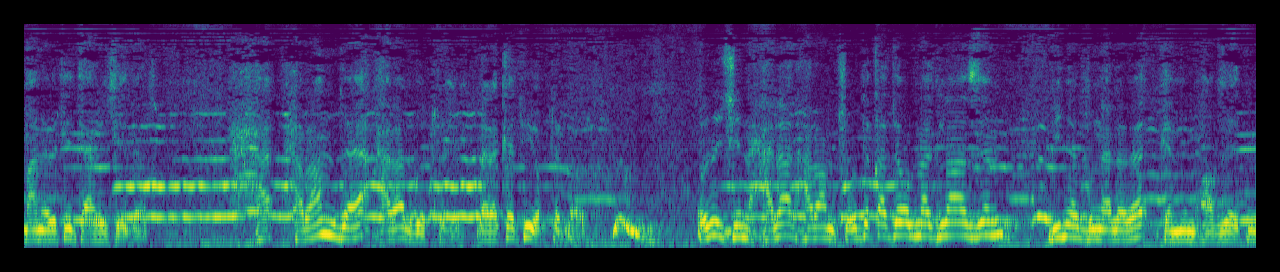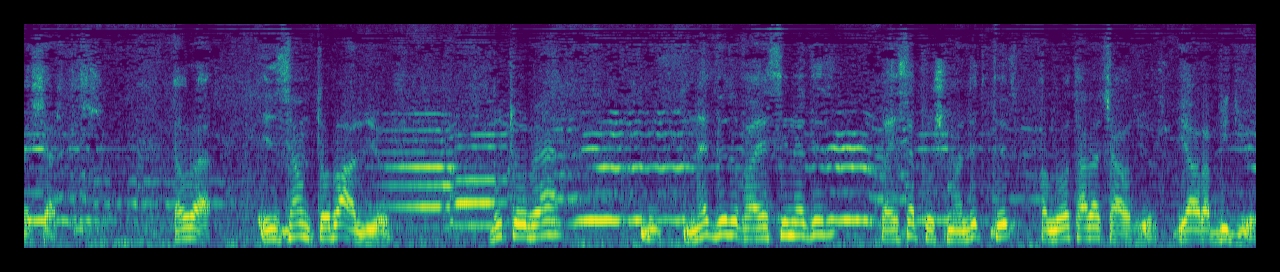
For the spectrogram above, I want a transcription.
Maneviyatını tahriş eder. Ha- haram da halal götürür. Bereketi yoktur orada. Onun için helal haram çok dikkatli olmak lazım. Yine günahlara kendini muhafaza etmek şarttır. Sonra insan tövbe alıyor. Bu tövbe nedir, gayesi nedir? Gayesi pişmanlıktır. Allah-u Teala çağırıyor. Ya Rabbi diyor.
